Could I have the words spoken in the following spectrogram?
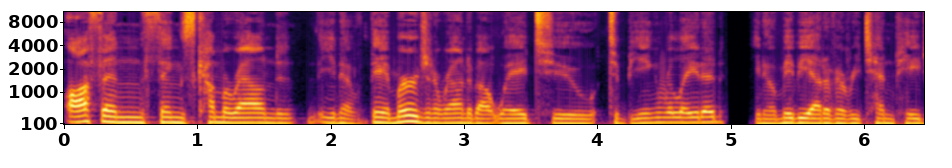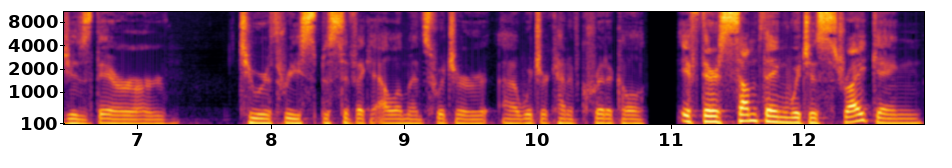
often things come around, you know, they emerge in a roundabout way to to being related. You know, maybe out of every 10 pages there are two or three specific elements which are uh, which are kind of critical. If there's something which is striking,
